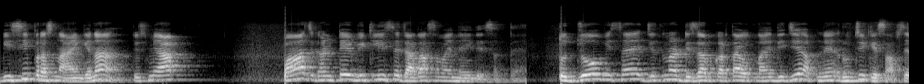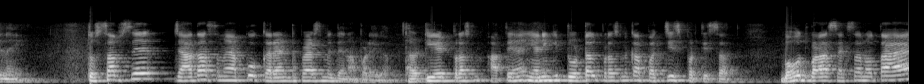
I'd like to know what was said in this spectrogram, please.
बीसी प्रश्न आएँगे ना तो इसमें आप पाँच घंटे वीकली से ज़्यादा समय नहीं दे सकते हैं। तो जो विषय जितना डिजर्व करता है, उतना ही दीजिए, अपने रुचि के हिसाब से नहीं। तो सबसे ज़्यादा समय आपको करंट अफेयर्स में देना पड़ेगा। 38 प्रश्न आते हैं, यानी कि टोटल प्रश्न का 25 प्रतिशत। बहुत बड़ा सेक्शन होता है,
